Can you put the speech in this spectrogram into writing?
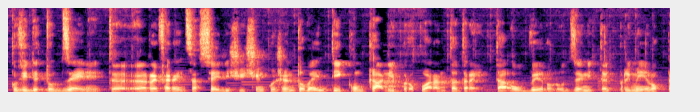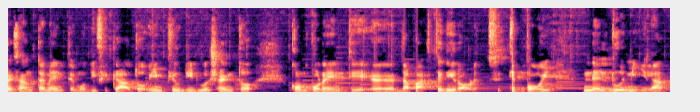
cosiddetto Zenith eh, referenza 16520 con calibro 4030, ovvero lo Zenith il primo pesantemente modificato in più di 200 componenti eh, da parte di Rolex e poi nel 2000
